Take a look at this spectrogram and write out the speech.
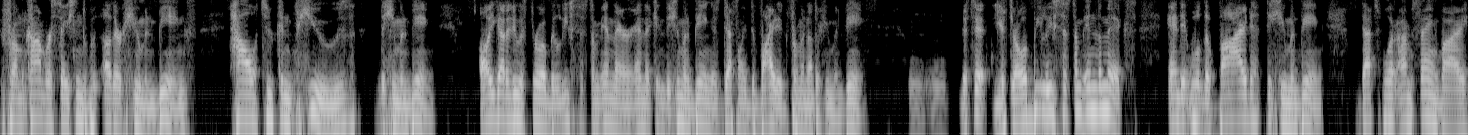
from conversations with other human beings how to confuse the human being. All you got to do is throw a belief system in there, and the, the human being is definitely divided from another human being. Mhm. That's it. You throw a belief system in the mix and it will divide the human being. That's what I'm saying by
